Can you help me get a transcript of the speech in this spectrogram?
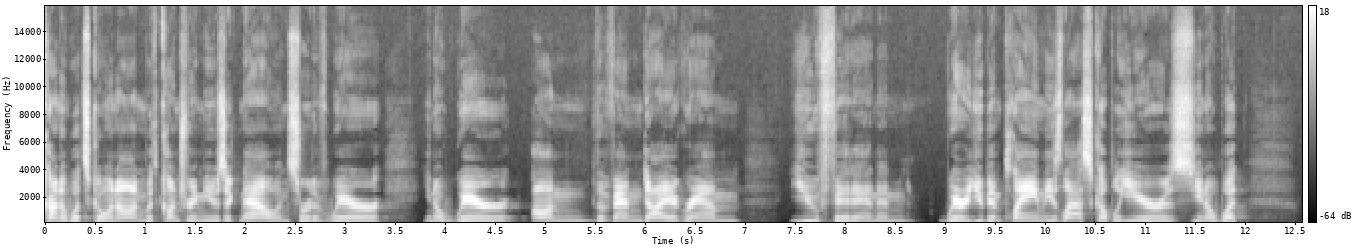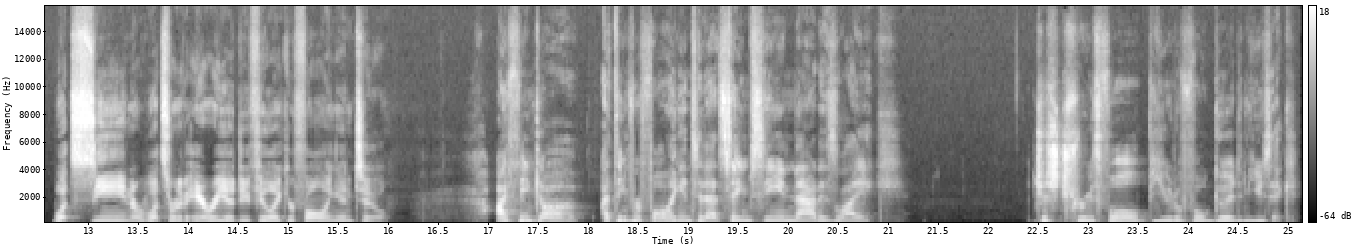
kind of what's going on with country music now and sort of where you know where on the Venn diagram you fit in and where you've been playing these last couple years, you know, what what scene or what sort of area do you feel like you're falling into? I think uh I think we're falling into that same scene that is like just truthful, beautiful, good music.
